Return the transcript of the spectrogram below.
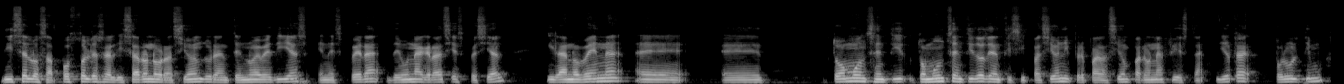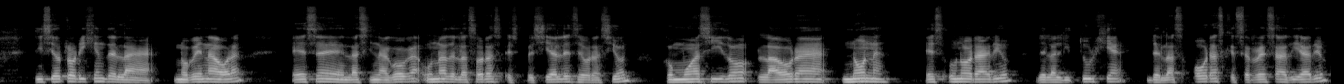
Dice, los apóstoles realizaron oración durante nueve días en espera de una gracia especial y la novena eh, eh, toma un sentido, tomó un sentido de anticipación y preparación para una fiesta. Y otra, por último, dice otro origen de la novena hora, es en la sinagoga una de las horas especiales de oración, como ha sido la hora nona, es un horario de la liturgia de las horas que se reza a diario,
